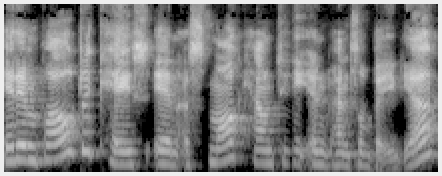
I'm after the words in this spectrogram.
It involved a case in a small county in Pennsylvania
